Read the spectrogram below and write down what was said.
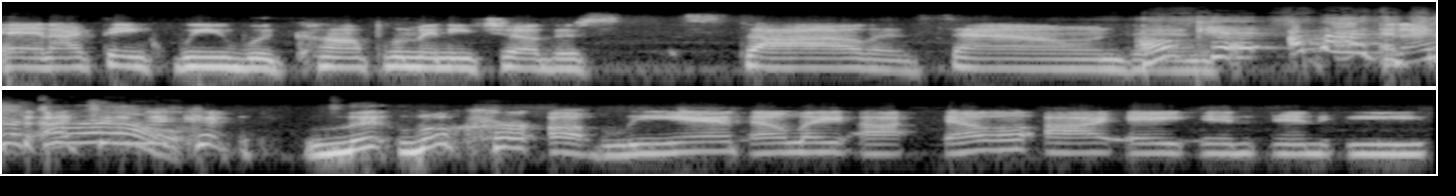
And I think we would complement each other's style and sound. And, Okay, I'm and I, check I her tell out. you, look her up, Lianne L A I L I A N N E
